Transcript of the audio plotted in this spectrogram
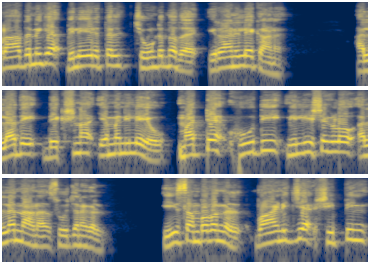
പ്രാഥമിക വിലയിരുത്തൽ ചൂണ്ടുന്നത് ഇറാനിലേക്കാണ്. അല്ലാതെ ദക്ഷിണ യമനിലെയോ മറ്റ് ഹൂതി മിലീഷ്യകളോ അല്ലെന്നാണ് സൂചനകൾ. ഈ സംഭവങ്ങൾ വാണിജ്യ ഷിപ്പിംഗ്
